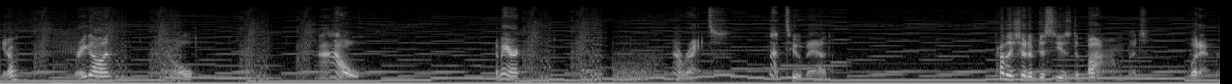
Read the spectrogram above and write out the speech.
Get him. Where are you going? No. Ow! Come here. Alright. Not too bad. Probably should have just used a bomb, but whatever.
